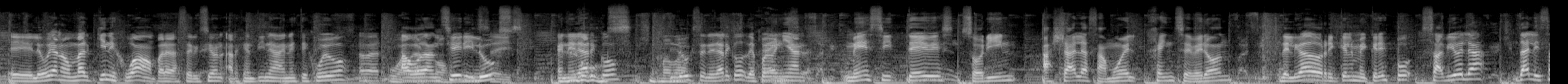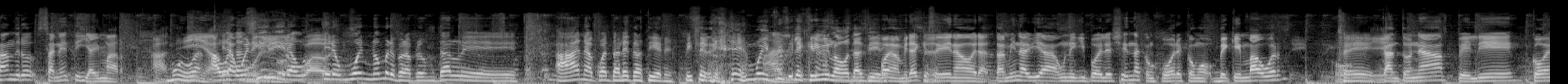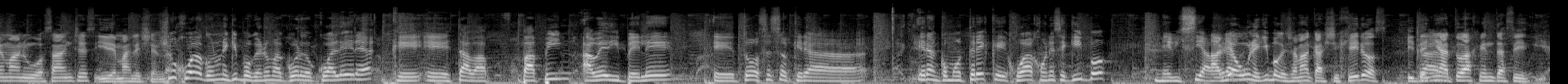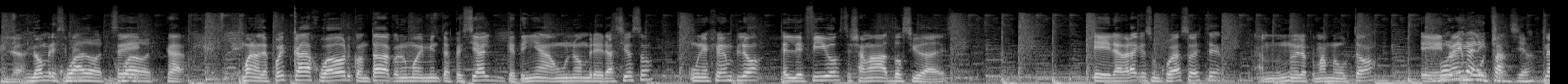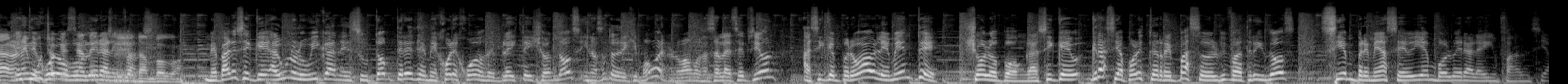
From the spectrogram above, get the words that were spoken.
Eh, le voy a nombrar quiénes jugaban para la selección argentina en este juego. A ver. Uh, a ver, Abodancier y 2006. Lux en el Lux, arco. mamá. Lux en el arco. Después venían Messi, Tevez, Sorín, Ayala, Samuel, Heinze Verón, Delgado, Riquelme Crespo, Saviola, D'Alessandro, Zanetti y Aymar. Ah, Muy bueno. Era buen un buen nombre para preguntarle a Ana cuántas letras tiene. Viste que es muy difícil escribirlo a Abodancieri. Bueno, mirá que se viene ahora. También había un equipo de leyendas con jugadores como Beckenbauer, Oh, Sí. bien. Cantona, Pelé, Koeman, Hugo Sánchez y demás leyendas. Yo jugaba con un equipo que no me acuerdo cuál era, que eh, estaba Papín, Abed y Pelé, eh, todos esos que era, eran como tres que jugaba con ese equipo. Me viciaba. Había Era- un equipo que se llamaba Callejeros y Claro. tenía a toda gente así. Mirá. Nombres y- Jugador, Sí, jugador. claro. Bueno, después cada jugador contaba con un movimiento especial que tenía un nombre gracioso. Un ejemplo, el de Figo se llamaba Dos Ciudades. Eh, la verdad que es un juegazo este, uno de los que más me gustó. Eh, no Volver hay a la mucho. infancia. Claro, no Este hay mucho juego que sea volver a la este infancia. tampoco. Me parece que algunos lo ubican en su top 3 de mejores juegos de PlayStation 2 y nosotros dijimos, bueno, no vamos a hacer la excepción, así que probablemente yo lo ponga. Así que gracias por este repaso del FIFA Street 2, siempre me hace bien volver a la infancia.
